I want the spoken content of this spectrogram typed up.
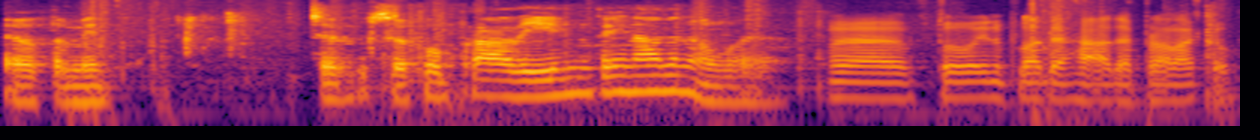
Eu também. Se, se eu for pra ali, não tem nada não, velho. É, eu tô indo pro lado errado, é pra lá que eu.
